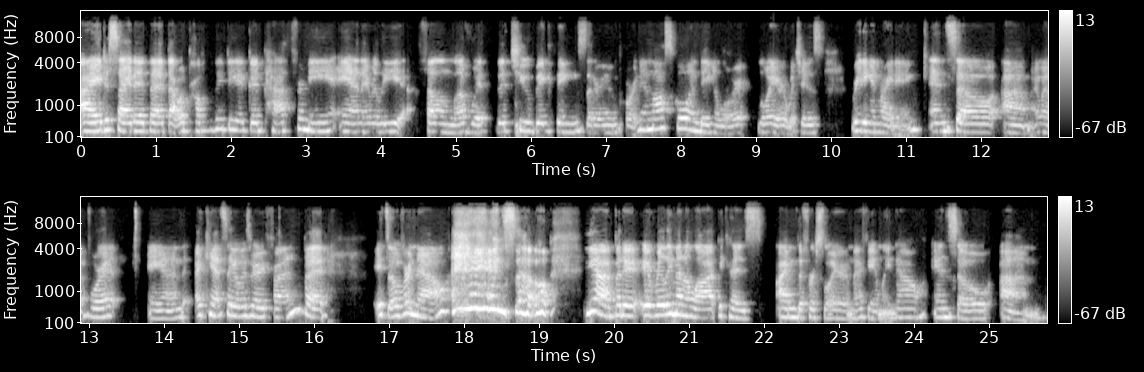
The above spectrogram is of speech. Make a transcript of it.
I decided that that would probably be a good path for me. And I really fell in love with the two big things that are important in law school and being a lawyer, lawyer which is reading and writing. And so um, I went for it. And I can't say it was very fun, but it's over now. and so, yeah, but it, it really meant a lot because I'm the first lawyer in my family now. And so, um,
